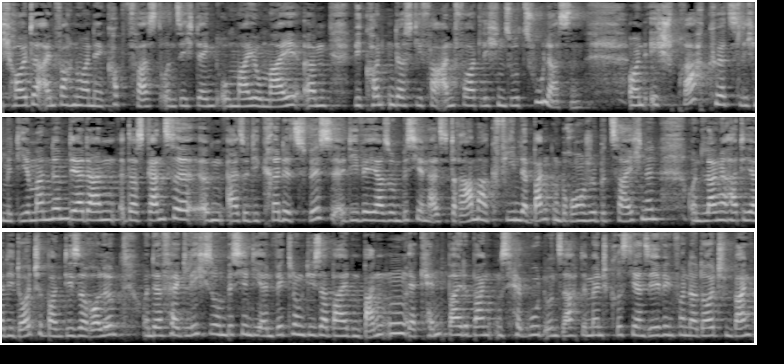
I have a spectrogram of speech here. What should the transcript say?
sich heute einfach nur an den Kopf fasst und sich denkt, oh Mai, oh Mai, ähm, wie konnten das die Verantwortlichen so zulassen? Und ich sprach kürzlich mit jemandem, der dann das Ganze, ähm, also die Credit Suisse, äh, die wir ja so ein bisschen als Drama-Queen der Bankenbranche bezeichnen, und lange hatte ja die Deutsche Bank diese Rolle, und der verglich so ein bisschen die Entwicklung dieser beiden Banken. Er kennt beide Banken sehr gut und sagte, Mensch, Christian Sewing von der Deutschen Bank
